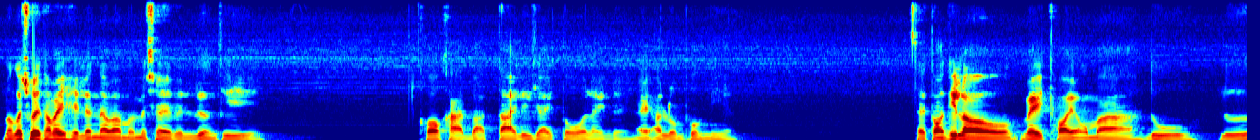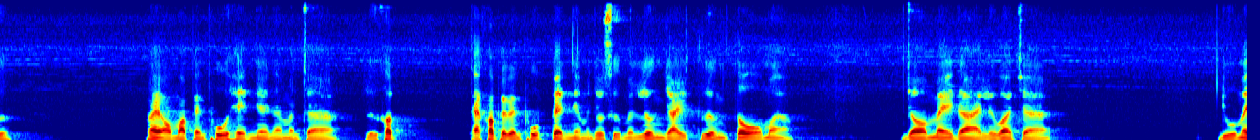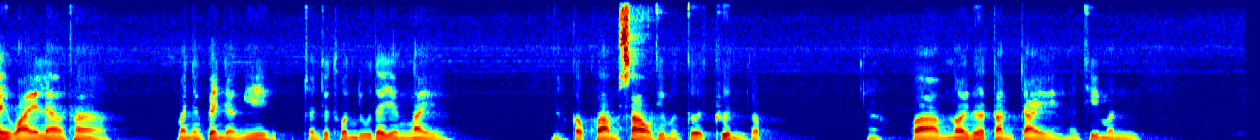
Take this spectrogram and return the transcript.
มันก็ช่วยทำให้เห็นแล้วนะว่ามันไม่ใช่เป็นเรื่องที่คอขาดบาดตายหรือใหญ่โตอะไรเลย ไออารมณ์พวกนี้ แต่ตอนที่เราไม่ถอยออกมาดู หรือไม่ออกมาเป็นผู้เห็นเนี่ยนะมันจะหรือเขาแต่เข้าไปเป็นผู้เป็นเนี่ยมันจะรู้สึกเป็นเรื่องใหญ่เรื่องโตมาก ยอมไม่ได้หรือว่าจะอยู่ไม่ไหวแล้วถ้ามันยังเป็นอย่างนี้ ฉันจะทนอยู่ได้ยังไง กับความเศร้าที่มันเกิดขึ้นกับความน้อยเนื้อต่ำใจที่มัน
